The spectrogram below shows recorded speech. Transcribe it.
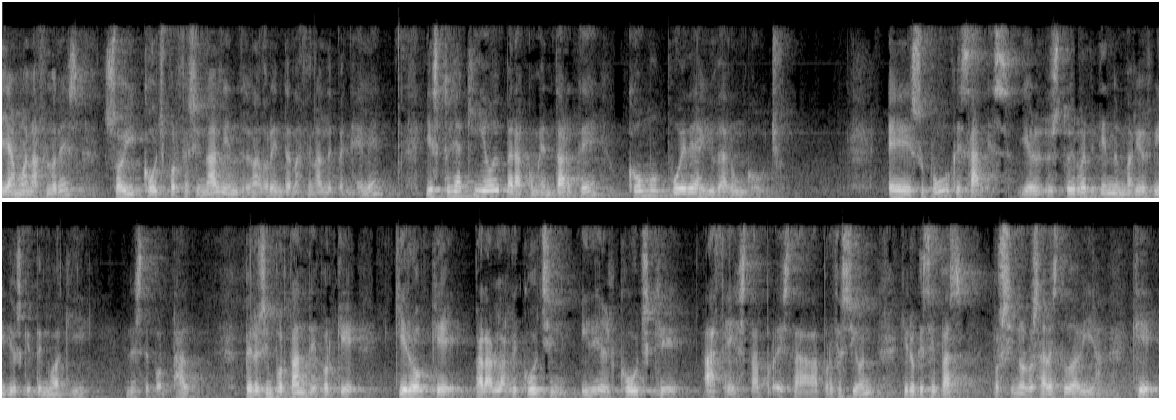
Me llamo Ana Flores, soy coach profesional y entrenadora internacional de PNL y estoy aquí hoy para comentarte cómo puede ayudar un coach. Eh, supongo que sabes, yo lo estoy repitiendo en varios vídeos que tengo aquí en este portal, pero es importante porque quiero que para hablar de coaching y del coach que hace esta, esta profesión, quiero que sepas, por si no lo sabes todavía, que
